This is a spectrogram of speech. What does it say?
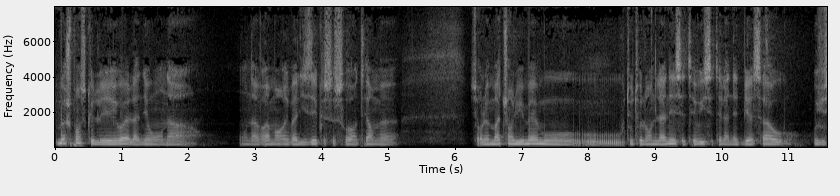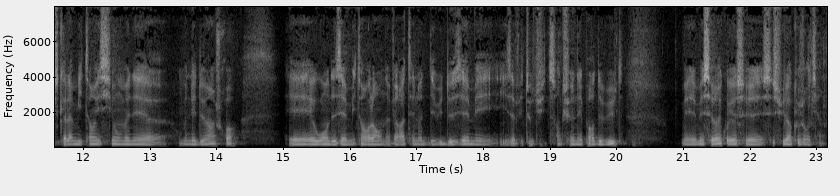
Bah, Je pense que ouais, l'année où on a, on a vraiment rivalisé, que ce soit en termes euh, sur le match en lui-même ou, ou tout au long de l'année, c'était oui, c'était l'année de Bielsa où, jusqu'à la mi-temps ici on menait, euh, on menait 2-1, je crois. Et où en deuxième mi-temps, voilà, on avait raté notre début de deuxième et ils avaient tout de suite sanctionné par deux buts. Mais, c'est vrai que c'est, celui-là que je retiens.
